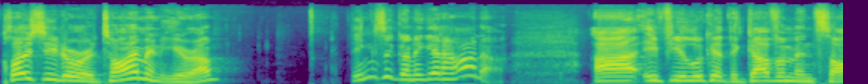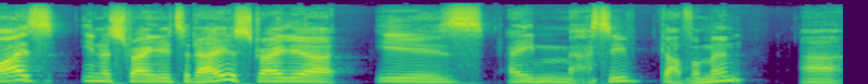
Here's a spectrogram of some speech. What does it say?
closer to retirement era, things are going to get harder. Uh, if you look at the government size in Australia today, Australia is a massive government. Uh,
